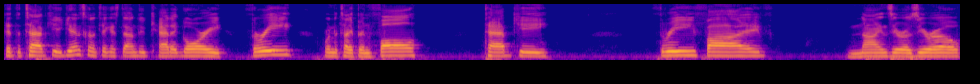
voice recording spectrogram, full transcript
Hit the tab key again. It's going to take us down to category 3. We're going to type in fall. Tab key. 35900.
